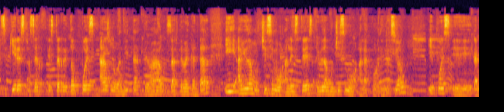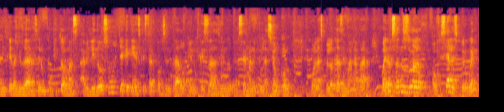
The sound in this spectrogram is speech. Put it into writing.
Si quieres hacer este reto, pues hazlo, bandita. Te va a gustar, te va a encantar. Y ayuda muchísimo al estrés, ayuda muchísimo a la coordinación. Y pues eh, también te va a ayudar a ser un poquito más habilidoso, ya que tienes que estar concentrado en lo que estás haciendo de hacer manipulación con, con las pelotas de malabar. Bueno, esas no son las oficiales, pero bueno,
